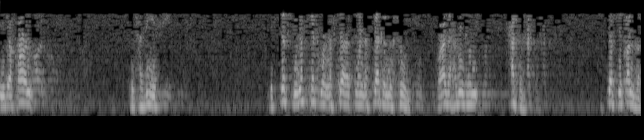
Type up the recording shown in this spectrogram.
إذا قال في الحديث استفتي نفسك وإن أفتاك المفتون وهذا حديث حسن. استفتي قلبك.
